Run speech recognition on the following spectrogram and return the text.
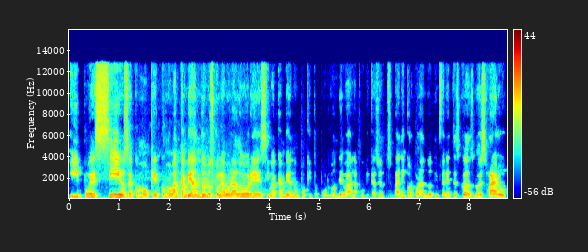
y pues sí, o sea, como que como van cambiando los colaboradores y va cambiando un poquito por dónde va la publicación, pues van incorporando diferentes cosas. No es raro,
